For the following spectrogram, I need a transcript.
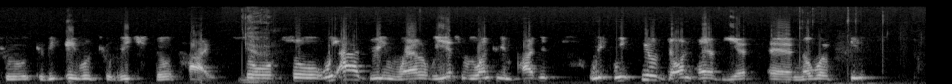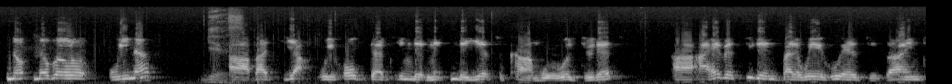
to, to be able to reach those heights. So, Yeah. so we are doing well. We, yes, we want to impart it. We, we still don't have yet a Nobel Peace, no, Nobel winner. yes. Uh, but yeah, we hope that in the in the years to come we will do that. Uh, I have a student, by the way, who has designed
